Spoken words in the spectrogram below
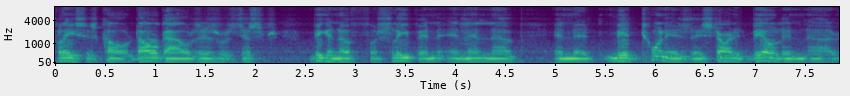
places called dog houses. Was just big enough for sleeping, and then in the mid 20s they started building uh,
